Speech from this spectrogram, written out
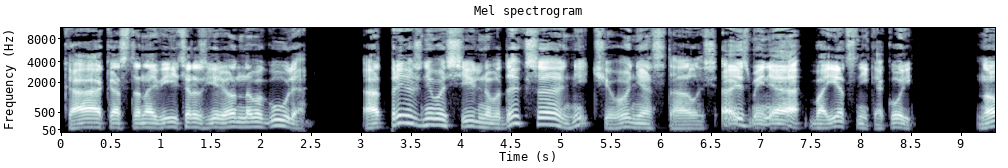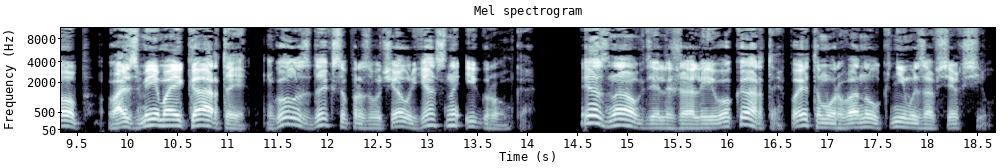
Как остановить разъяренного гуля? От прежнего сильного Декса ничего не осталось, а из меня боец никакой. «Ноб, возьми мои карты!» Голос Декса прозвучал ясно и громко. Я знал, где лежали его карты, поэтому рванул к ним изо всех сил.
